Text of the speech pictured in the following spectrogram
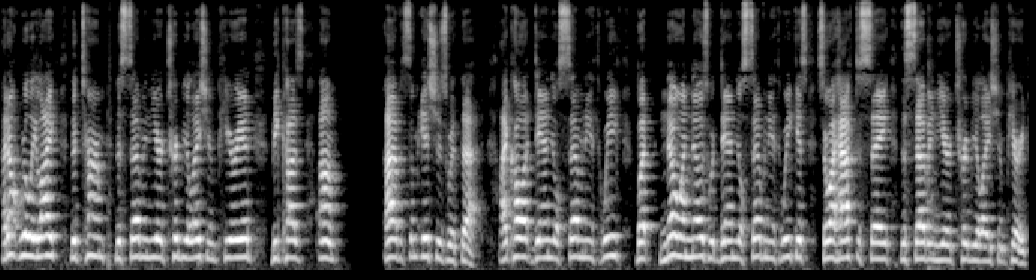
I don't really like the term the seven year tribulation period because um, I have some issues with that. I call it Daniel's 70th week, but no one knows what Daniel's 70th week is, so I have to say the seven year tribulation period.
